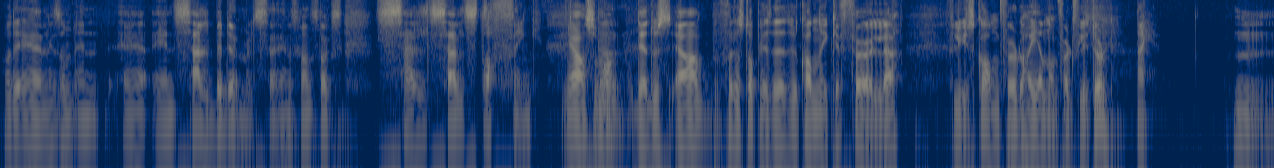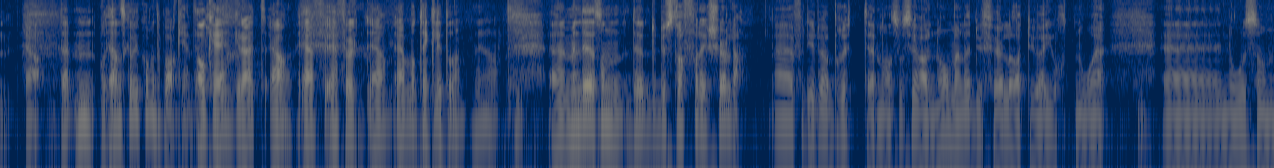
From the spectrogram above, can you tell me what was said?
Og det er liksom en, eh, en selvbedømmelse, en slags selv, selvstraffing. Ja, man, du, ja, for å stoppe litt, du kan ikke føle flyskam før du har gjennomført flyturen? Hmm. Ja, den, mm, og den skal vi komme tilbake igjen til. Ok, greit. Ja, jeg, jeg, følte, ja, jeg må tenke litt på den. Ja. Uh, men det er sånn, det, du straffer deg sjøl, da. Uh, fordi du har brutt en sosial norm, eller du føler at du har gjort noe, uh, noe som,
